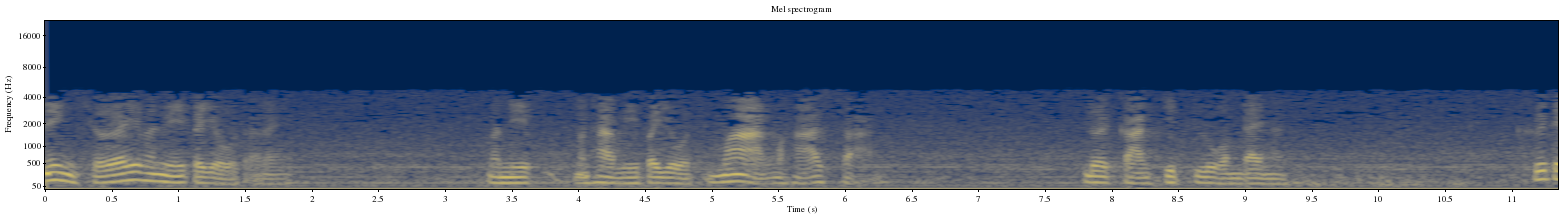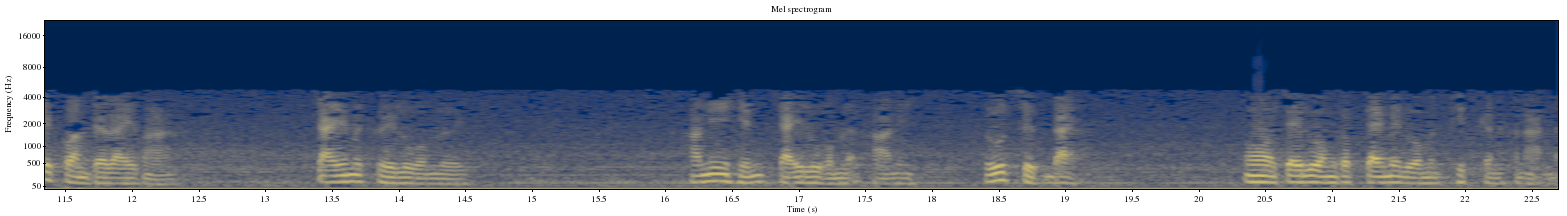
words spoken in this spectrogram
นิ่งเฉยมันมีประโยชน์อะไร มันมีมันหากมีประโยชน์มากมหาศาล โดยการจิตรวมได้นั้น คือแต่ก่อนแต่ไรมา ใจไม่เคยรวมเลย คราวนี้เห็นใจรวมแล้วคราวนี้ รู้สึกได้อ๋อใจรวมกับใจไม่รวมมันผิดกันขนาดไหน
